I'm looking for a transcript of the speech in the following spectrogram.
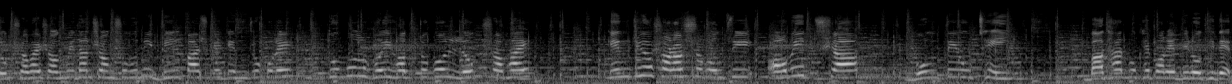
লোকসভায় সংবিধান সংশোধনী বিল পাশকে কেন্দ্র করে তুমুল হই হট্টগোল লোকসভায়। কেন্দ্রীয় স্বরাষ্ট্রমন্ত্রী অমিত শাহ বলতে উঠেই বাধার মুখে পড়ে বিরোধীদের।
